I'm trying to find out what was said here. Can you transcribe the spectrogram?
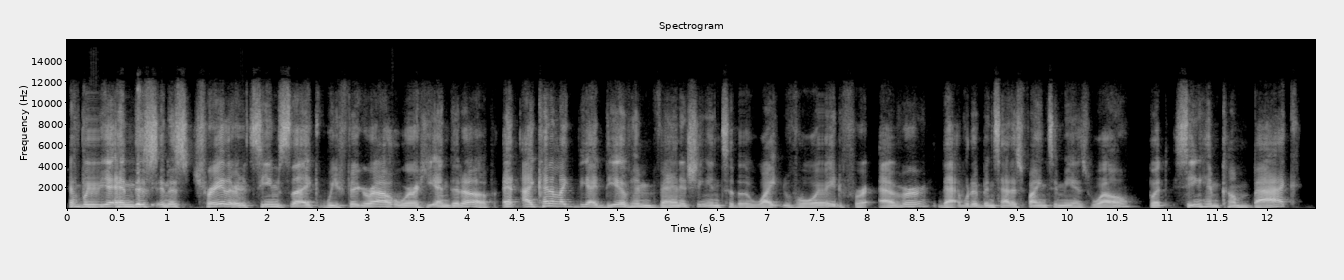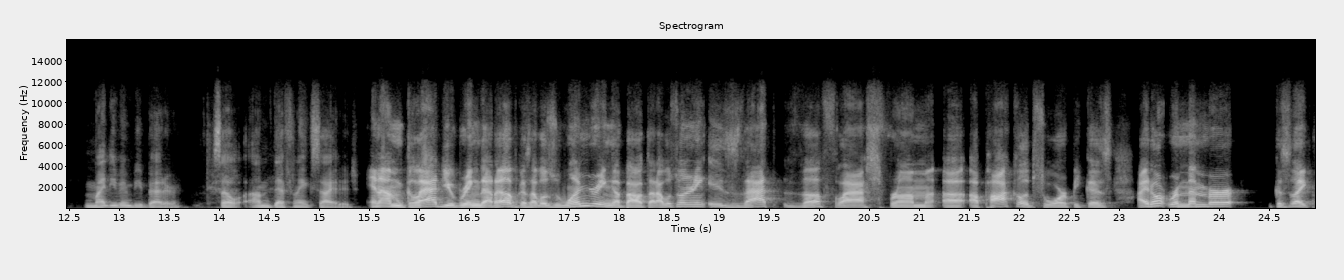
But yeah, in this in this trailer, it seems like we figure out where he ended up, and I kind of like the idea of him vanishing into the white void forever. That would have been satisfying to me as well. But seeing him come back might even be better. So I'm definitely excited. And I'm glad you bring that up because I was wondering about that. I was wondering, is that the Flash from uh, Apocalypse War? Because I don't remember. Because like,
